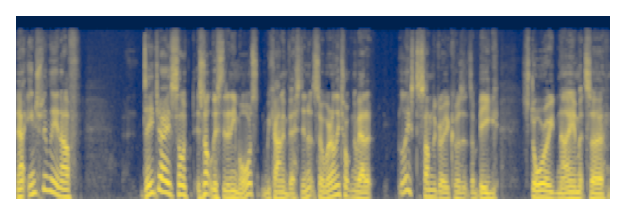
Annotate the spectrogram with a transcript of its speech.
Now, interestingly enough. DJ, so look, it's not listed anymore. It's, we can't invest in it, so we're only talking about it at least to some degree because it's a big storied name. It's a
